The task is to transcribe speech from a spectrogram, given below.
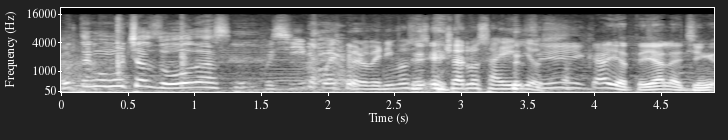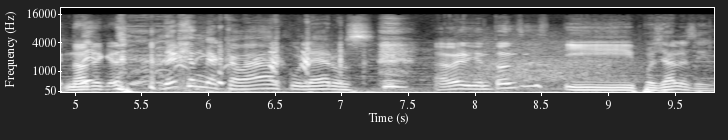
Yo tengo muchas dudas. Pues sí, pues, pero venimos a escucharlos a ellos. Sí, cállate ya la chingada. No te creas. Déjenme acabar, culeros. A ver, ¿y entonces? Y pues ya les digo.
